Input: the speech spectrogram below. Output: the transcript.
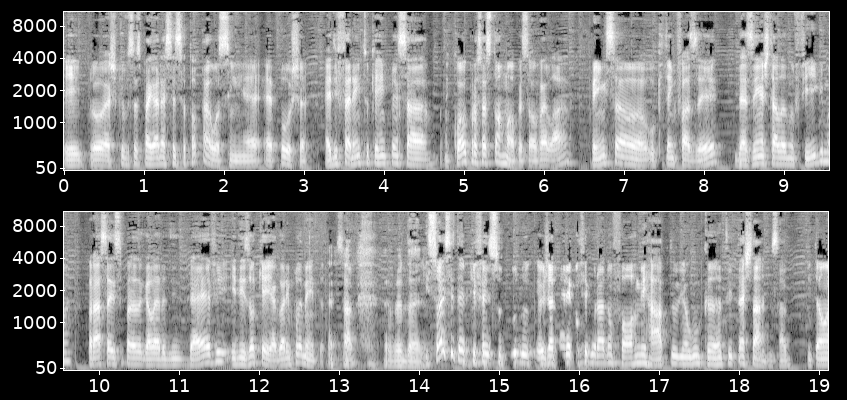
e eu acho que vocês pegaram a essência total, assim, é, é, poxa, é diferente do que a gente pensar, qual é o processo normal, o pessoal vai lá, pensa o que tem que fazer, desenha a tela no Figma, praça isso pra galera de dev e diz, ok, agora implementa, sabe? é verdade. E só esse tempo que fez isso tudo, eu já teria configurado um form rápido em algum canto e testado, sabe? Então,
